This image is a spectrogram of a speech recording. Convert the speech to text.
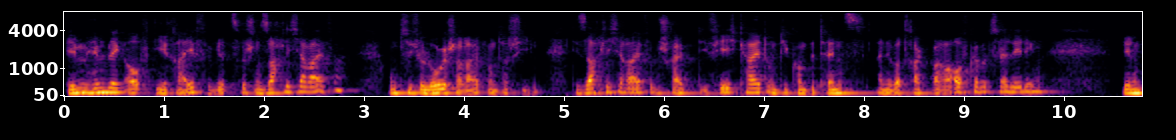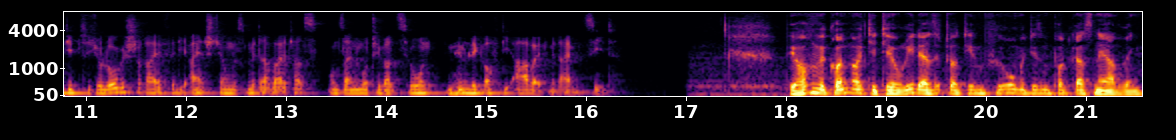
Im Hinblick auf die Reife wird zwischen sachlicher Reife, und psychologischer Reife unterschieden. Die sachliche Reife beschreibt die Fähigkeit und die Kompetenz, eine übertragbare Aufgabe zu erledigen, während die psychologische Reife die Einstellung des Mitarbeiters und seine Motivation im Hinblick auf die Arbeit mit einbezieht. Wir hoffen, wir konnten euch die Theorie der situativen Führung mit diesem Podcast näher bringen.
